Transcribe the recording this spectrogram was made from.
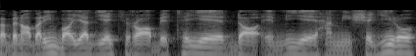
و بنابراین باید یک رابطه دائمی همیشگی رو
